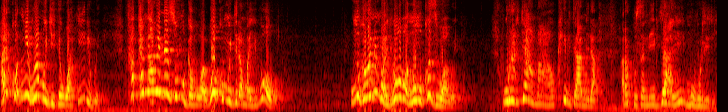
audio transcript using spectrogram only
Ariko nibura mu gihe wahiriwe. Fata nawe neza umugabo wawe. Wo kumugira amayibobo umugabo ni mayibobo ni umukozi wawe. Uraryama ukiryamira. Arakuzanira ibyayi mu buriri.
